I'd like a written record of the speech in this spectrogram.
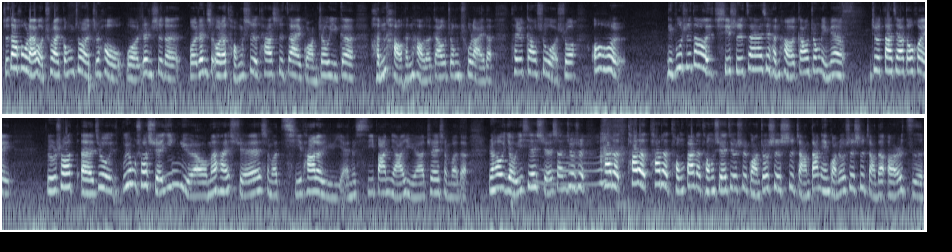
直到后来我出来工作了之后，我认识的我认识我的同事，他是在广州一个很好很好的高中出来的，他就告诉我说：“哦，你不知道，其实，在那些很好的高中里面，就大家都会比如说，呃，就不用说学英语了，我们还学什么其他的语言，西班牙语啊这些什么的。然后有一些学生就是他的他的他的同班的同学就是广州市市长当年广州市市长的儿子，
